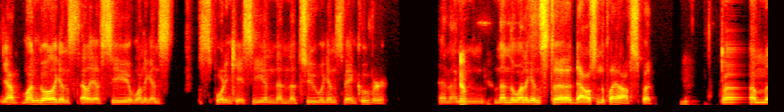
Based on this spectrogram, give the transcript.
Yeah. One goal against LAFC, one against Sporting KC, and then the two against Vancouver, and then Yep. and then the one against uh, Dallas in the playoffs. But Yeah. um,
